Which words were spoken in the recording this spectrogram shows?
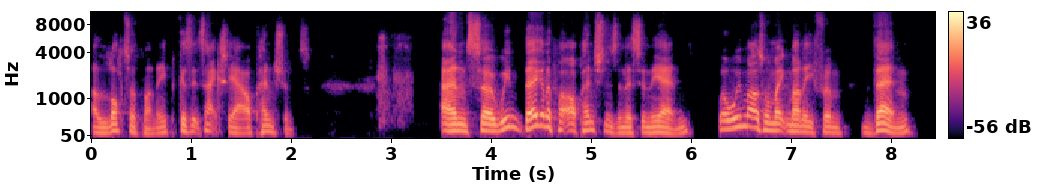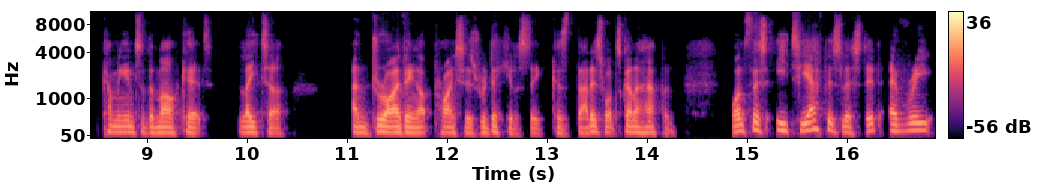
a lot of money because it's actually our pensions. And so we they're going to put our pensions in this in the end. Well, we might as well make money from them coming into the market later and driving up prices ridiculously because that is what's going to happen. Once this ETF is listed, every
